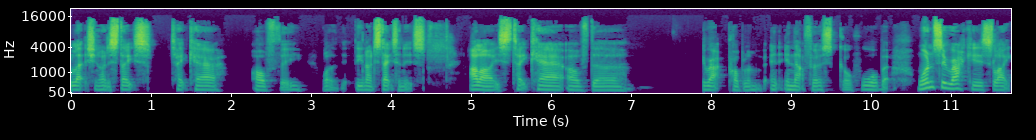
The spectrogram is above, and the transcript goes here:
lets the United States take care of the, well, the United States and its allies take care of the Iraq problem in, in, that first Gulf War. But once Iraq is like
